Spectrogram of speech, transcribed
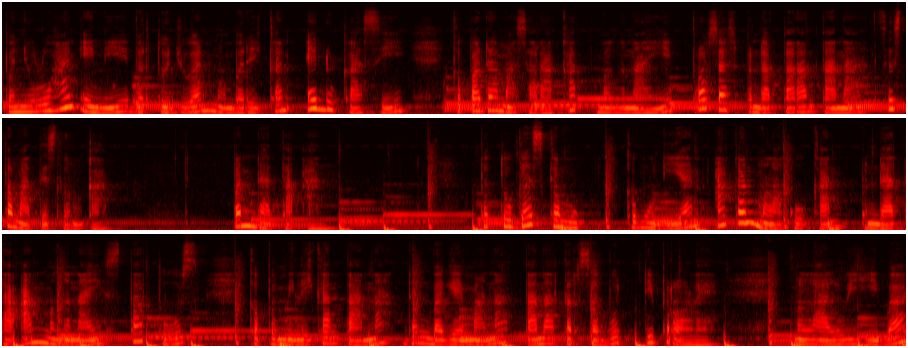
Penyuluhan ini bertujuan memberikan edukasi kepada masyarakat mengenai proses pendaftaran tanah sistematis lengkap. Pendataan Petugas kemu kemudian akan melakukan pendataan mengenai status kepemilikan tanah dan bagaimana tanah tersebut diperoleh melalui hibah,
